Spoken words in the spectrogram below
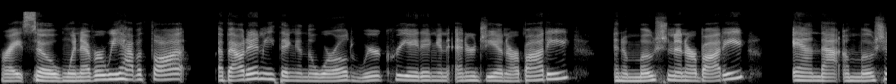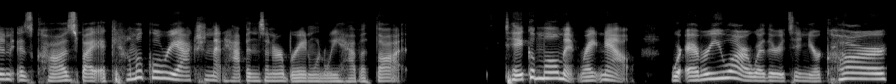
Right. So, whenever we have a thought about anything in the world, we're creating an energy in our body, an emotion in our body. And that emotion is caused by a chemical reaction that happens in our brain when we have a thought. Take a moment right now, wherever you are, whether it's in your car,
